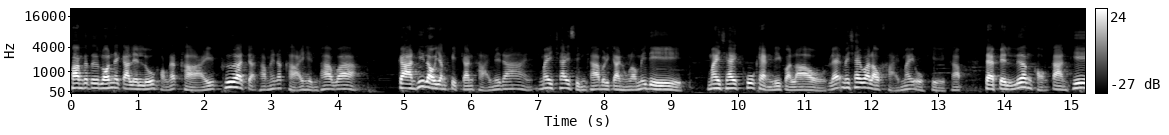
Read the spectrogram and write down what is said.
ความกระตือร้นในการเรียนรู้ของนักขายเพื่อจะทำให้นักขายเห็นภาพว่า การที่เรายังปิดการขายไม่ได้ ไม่ใช่สินค้าบริการของเราไม่ดี ไม่ใช่คู่แข่งดีกว่าเรา และไม่ใช่ว่าเราขายไม่โอเคครับ แต่เป็นเรื่องของการที่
